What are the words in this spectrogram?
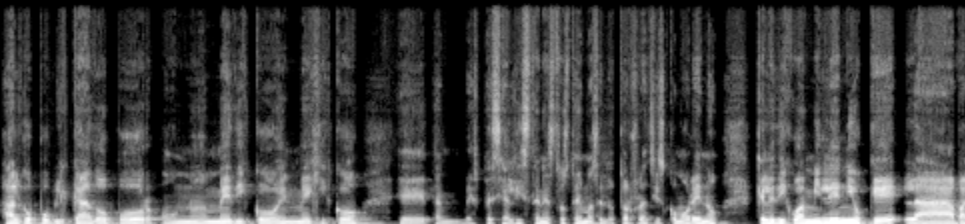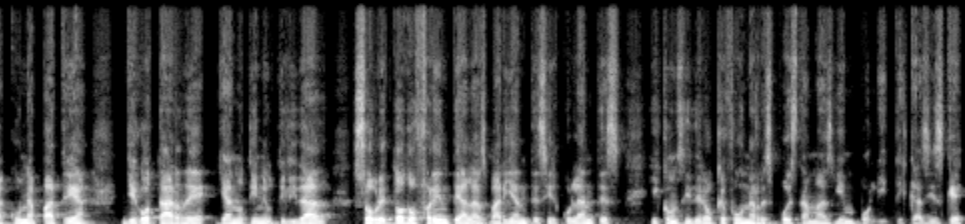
algo publicado por un médico en México, eh, especialista en estos temas, el doctor Francisco Moreno, que le dijo a Milenio que la vacuna patria llegó tarde, ya no tiene utilidad, sobre todo frente a las variantes circulantes, y consideró que fue una respuesta más bien política. Así es que,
